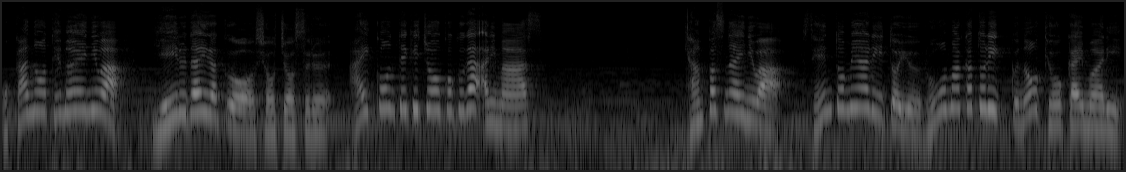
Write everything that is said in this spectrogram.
丘の手前にはイェール大学を象徴するアイコン的彫刻があります。キャンパス内にはセントメアリーというローマカトリックの教会もあり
